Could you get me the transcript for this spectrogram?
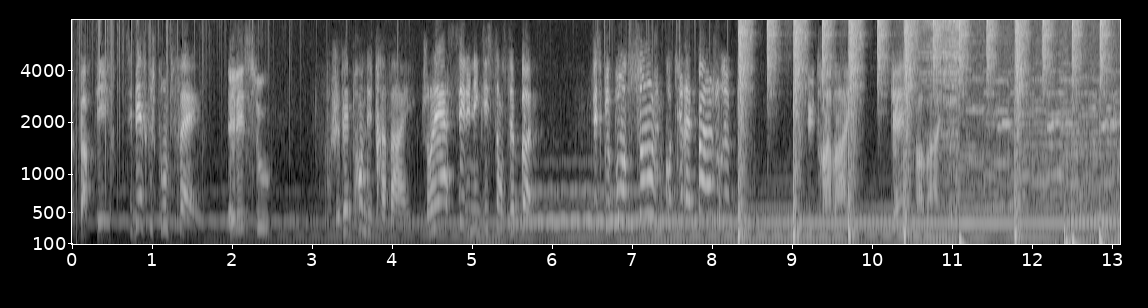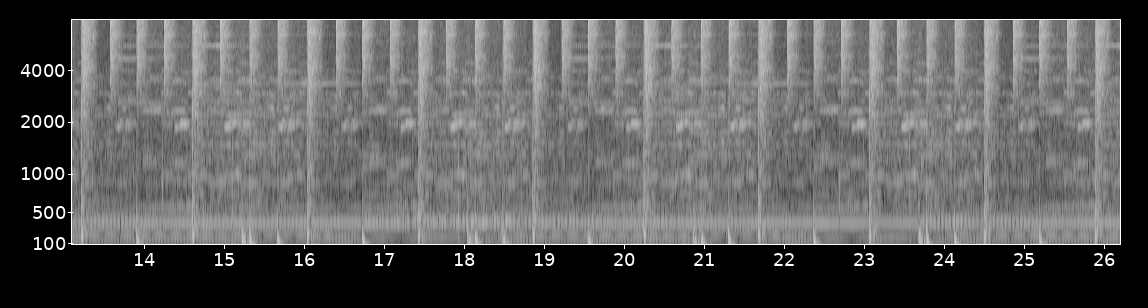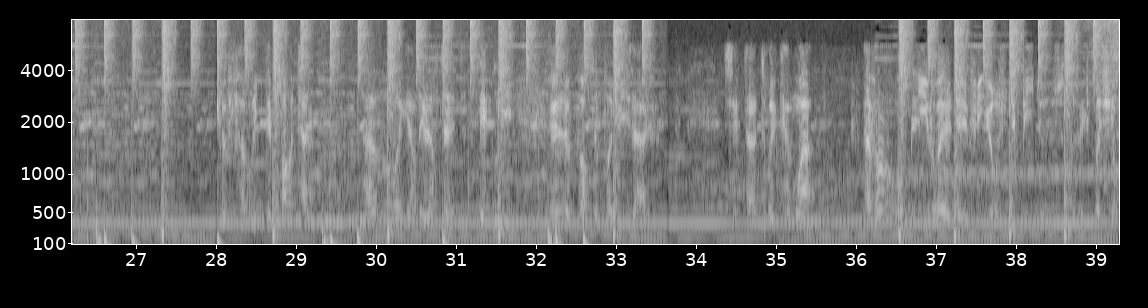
Partir. C'est bien ce que je compte faire. Et les sous Je vais prendre du travail. J'en ai assez d'une existence de bonne. Fais ce que bon te semble, je ne continuerai pas un jour de plus. Du travail. Quel travail C'est un truc à moi. Avant, on me livrait des figures stupides, sans expression.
